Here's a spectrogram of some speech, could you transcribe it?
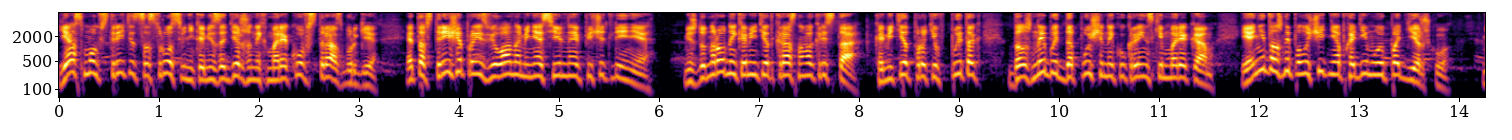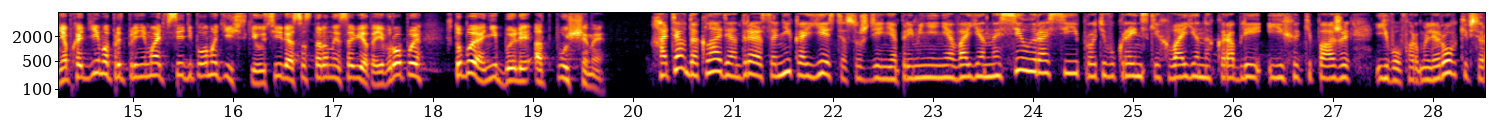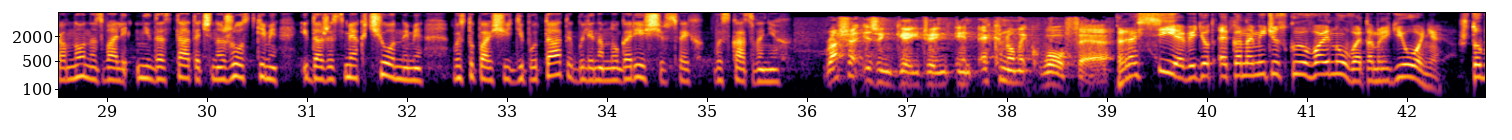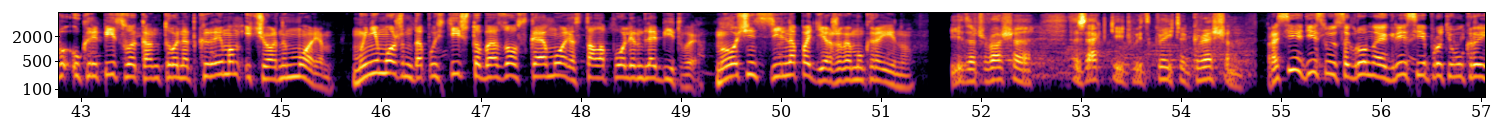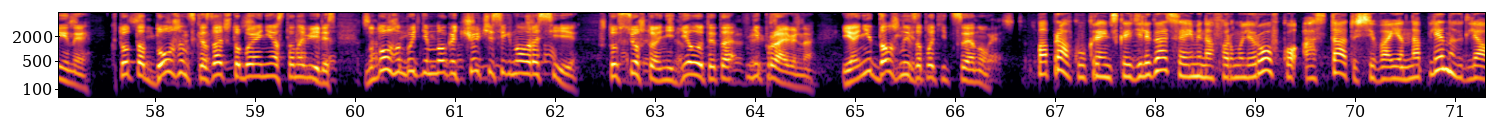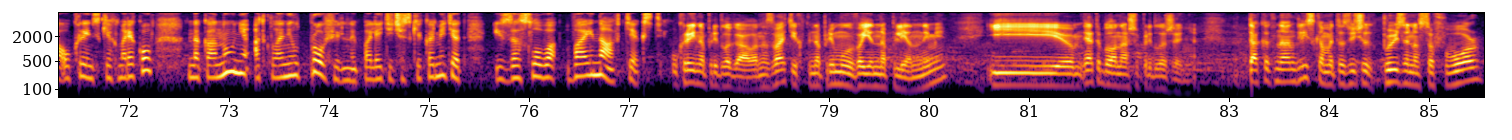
Я смог встретиться с родственниками задержанных моряков в Страсбурге. Эта встреча произвела на меня сильное впечатление. Международный комитет Красного Креста, комитет против пыток должны быть допущены к украинским морякам, и они должны получить необходимую поддержку. Необходимо предпринимать все дипломатические усилия со стороны Совета Европы, чтобы они были отпущены. Хотя в докладе Андрея Саника есть осуждение применения военной силы России против украинских военных кораблей и их экипажей, его формулировки все равно назвали недостаточно жесткими и даже смягченными. Выступающие депутаты были намного резче в своих высказываниях. Россия ведет экономическую войну в этом регионе, чтобы укрепить свой контроль над Крымом и Черным морем. Мы не можем допустить, чтобы Азовское море стало полем для битвы. Мы очень сильно поддерживаем Украину. Россия действует с огромной агрессией против Украины. Кто-то должен сказать, чтобы они остановились. Но должен быть немного четче сигнал России, что все, что они делают, это неправильно. И они должны заплатить цену. Поправку украинской делегации, а именно формулировку о статусе военнопленных для украинских моряков, накануне отклонил профильный политический комитет из-за слова «война» в тексте. Украина предлагала назвать их напрямую военнопленными, и это было наше предложение. Так как на английском это звучит «prisoners of war»,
